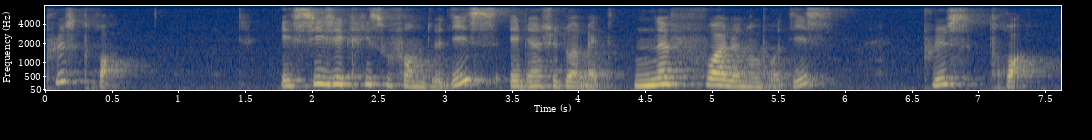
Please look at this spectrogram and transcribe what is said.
plus 3. Et si j'écris sous forme de 10, eh bien je dois mettre 9 fois le nombre 10 plus 3.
